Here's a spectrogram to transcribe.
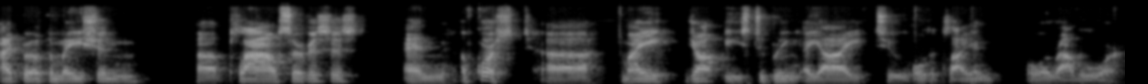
hyper automation, uh, cloud services. And of course, uh, my job is to bring AI to all the clients all around the world.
